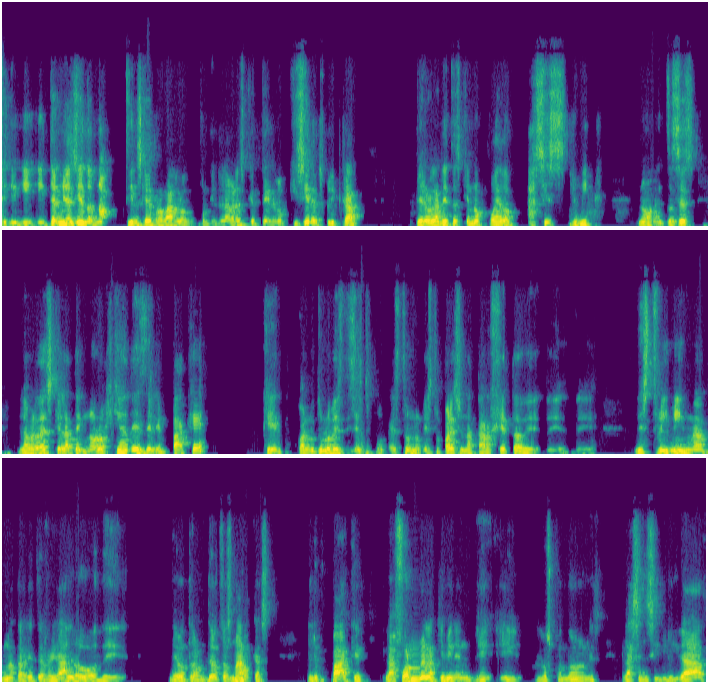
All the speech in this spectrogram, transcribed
y, terminas diciendo, no, tienes que probarlo, porque la verdad es que te lo quisiera explicar, pero la neta es que no puedo. Así es unique, ¿no? Entonces, la verdad es que la tecnología desde el empaque, que cuando tú lo ves dices, esto, no, esto parece una tarjeta de, streaming, una, una, tarjeta de regalo de, de, otra, de otras marcas. El empaque, la forma en la que vienen eh, eh, los condones, la sensibilidad,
